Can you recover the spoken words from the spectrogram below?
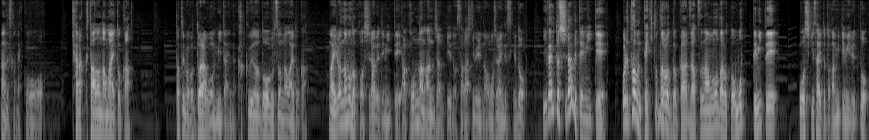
なんですかね、こう、キャラクターの名前とか、例えばドラゴンみたいな架空の動物の名前とか、まあいろんなものをこう調べてみて、あ、こんなのあんじゃんっていうのを探してみるのは面白いんですけど、意外と調べてみて、これ多分適当だろうとか雑なものだろうと思ってみて、公式サイトとか見てみると、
